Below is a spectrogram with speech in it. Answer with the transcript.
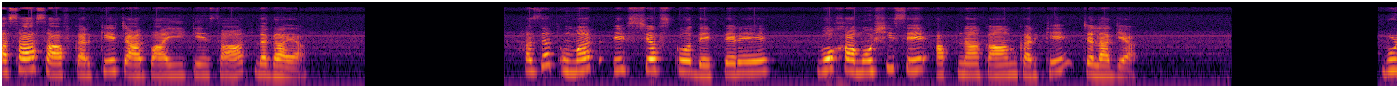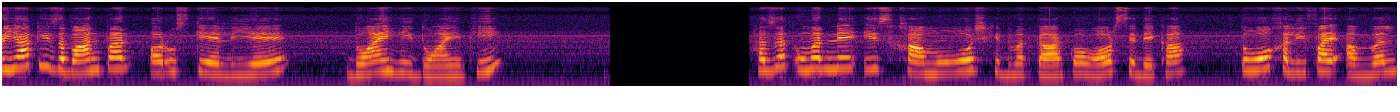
असा साफ़ करके चारपाई के साथ लगाया। हज़रत उमर इस शख्स को देखते रहे, वो खामोशी से अपना काम करके चला गया। बुढ़िया की ज़बान पर और उसके लिए दुआएँ ही दुआएँ थीं। हज़रत उमर ने इस खामोश खिदमतकार को गौर से देखा तो वो खलीफा अव्वल,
